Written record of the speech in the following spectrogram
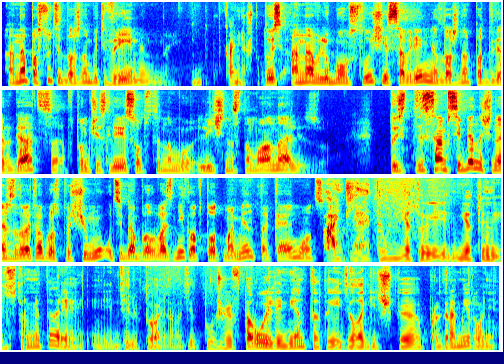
она, по сути, должна быть временной. Конечно. То есть она в любом случае со временем должна подвергаться, в том числе и собственному личностному анализу. То есть ты сам себе начинаешь задавать вопрос, почему у тебя был, возникла в тот момент такая эмоция? А для этого нету, нету инструментария интеллектуального. Тут же второй элемент — это идеологическое программирование.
